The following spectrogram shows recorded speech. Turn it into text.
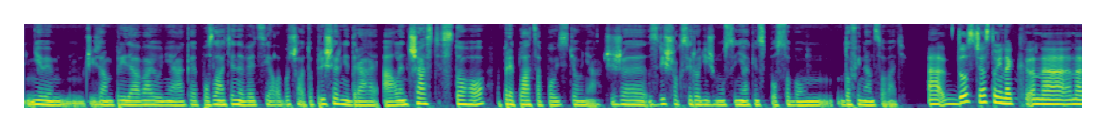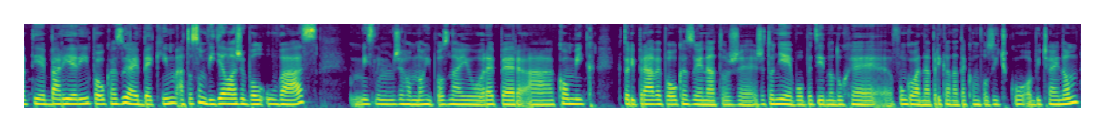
neviem, či tam pridávajú nejaké pozlátené veci, alebo čo, je to prišerne drahé. A len časť z toho prepláca poisťovňa. Čiže zvyšok si rodič musí nejakým spôsobom dofinancovať. A dosť často inak na, na tie bariéry poukazuje aj Bekim a to som videla, že bol u vás Myslím, že ho mnohí poznajú, reper a komik, ktorý práve poukazuje na to, že, že to nie je vôbec jednoduché fungovať napríklad na takom vozíčku obyčajnom.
